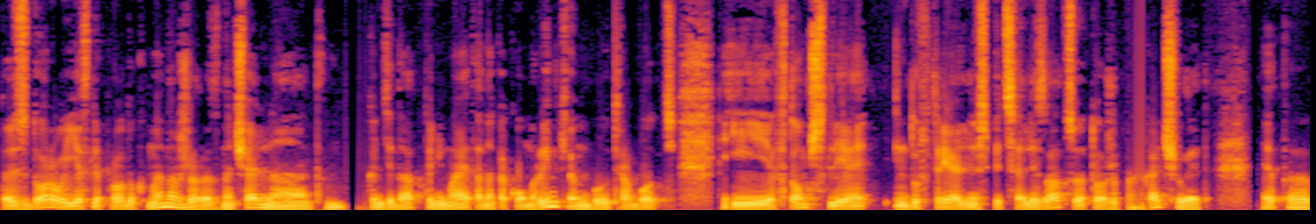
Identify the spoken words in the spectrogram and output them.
То есть здорово, если продукт менеджер изначально там, кандидат понимает, а на каком рынке он будет работать, и в том числе индустриальную специализацию тоже прокачивает, это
